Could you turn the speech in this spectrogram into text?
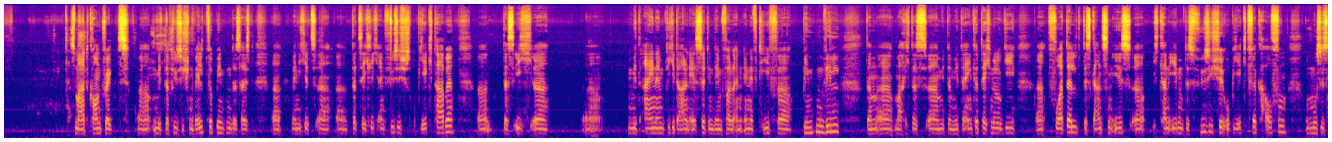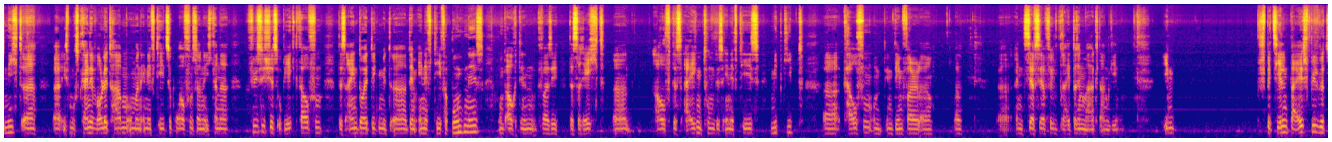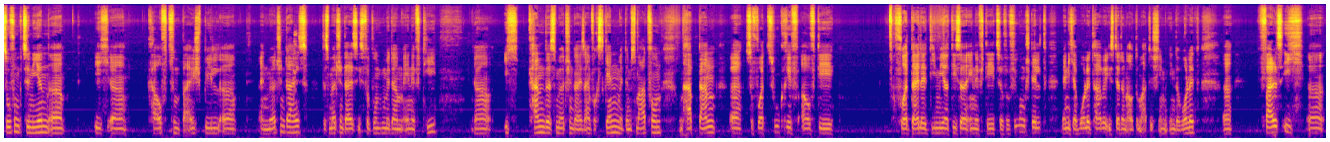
Smart Contracts äh, mit der physischen Welt verbinden. Das heißt, äh, wenn ich jetzt äh, äh, tatsächlich ein physisches Objekt habe, äh, das ich äh, äh, mit einem digitalen Asset, in dem Fall ein NFT, verbinden will, dann äh, mache ich das äh, mit der Meta-Anchor-Technologie. Äh, Vorteil des Ganzen ist, äh, ich kann eben das physische Objekt verkaufen und muss es nicht, äh, äh, ich muss keine Wallet haben, um ein NFT zu kaufen, sondern ich kann ein physisches Objekt kaufen, das eindeutig mit dem NFT verbunden ist und auch den quasi das Recht auf das Eigentum des NFTs mitgibt, kaufen und in dem Fall äh, einen sehr, sehr viel breiteren Markt angehen. Im speziellen Beispiel wird so funktionieren, äh, ich äh, kaufe zum Beispiel äh, ein Merchandise. Das Merchandise ist verbunden mit einem NFT. Äh, ich kann das Merchandise einfach scannen mit dem Smartphone und habe dann äh, sofort Zugriff auf die Vorteile, die mir dieser NFT zur Verfügung stellt. Wenn ich ein Wallet habe, ist er dann automatisch in, in der Wallet. Äh, falls ich äh,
